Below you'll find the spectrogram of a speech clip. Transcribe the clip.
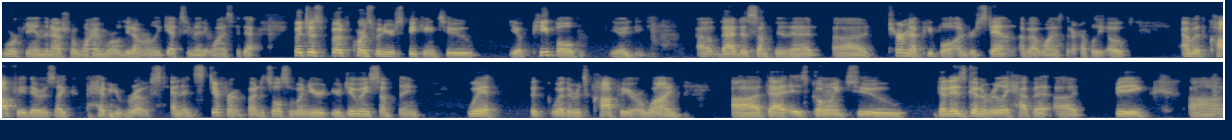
working in the natural wine world, you don't really get too many wines like that. But just but of course when you're speaking to you know people, you know, uh, that is something that uh, term that people understand about wines that are heavily oaked. And with coffee, there is like a heavy roast, and it's different. But it's also when you're you're doing something with the, whether it's coffee or wine uh, that is going to that is going to really have a, a big uh,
